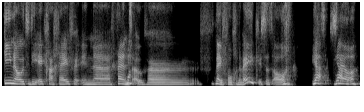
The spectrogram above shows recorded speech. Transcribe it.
keynote die ik ga geven in uh, Gent over. Nee, volgende week is dat al. Ja, snel. Ja.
